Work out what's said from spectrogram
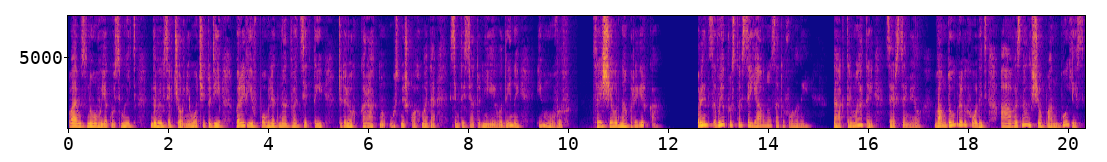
Ваймс знову якусь мить дивився в чорні очі, тоді перевів погляд на 24-каратну усмішку Ахмеда 71 години і мовив Це ще одна перевірка. Принц випростався явно задоволений. Так, тримати, сер Семюел, вам добре виходить, а ви знали, що пан Боїс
